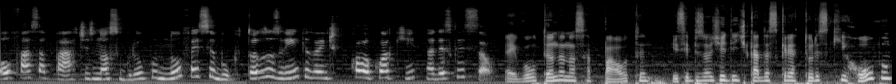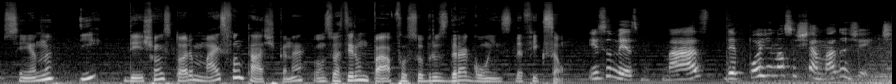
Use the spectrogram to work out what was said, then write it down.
ou faça parte do nosso grupo no Facebook. Todos os links a gente colocou aqui na descrição. É, voltando à nossa pauta, esse episódio é dedicado às criaturas que roubam cena e deixam a história mais fantástica, né? Vamos bater um papo sobre os dragões da ficção. Isso mesmo, mas depois do nosso chamado, gente.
